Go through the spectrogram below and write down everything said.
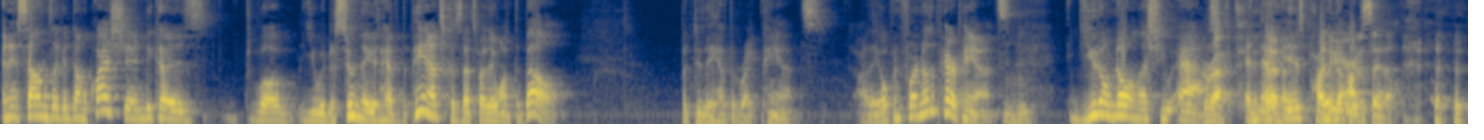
And it sounds like a dumb question because, well, you would assume they would have the pants because that's why they want the belt. But do they have the right pants? Are they open for another pair of pants? You don't know unless you ask. Mm-hmm. Correct. And that is part of the you were gonna say upsell.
